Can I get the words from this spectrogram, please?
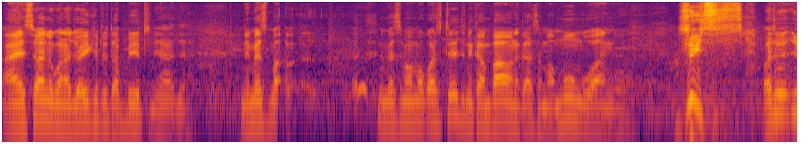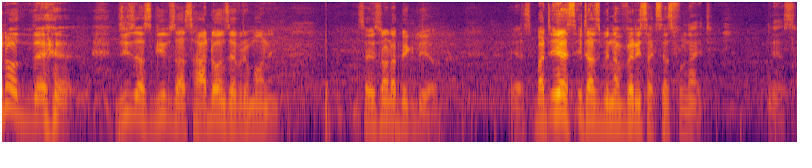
I sio nilikuwa najua hiki tutabit ni aje. Nimesema eh, nimesimama kwa stage nikambao nikasema Mungu wangu. Jesus. But you know the Jesus gives us hard-ons every morning. So it's not a big deal. Yes, but yes, it has been a very successful night. Yes.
